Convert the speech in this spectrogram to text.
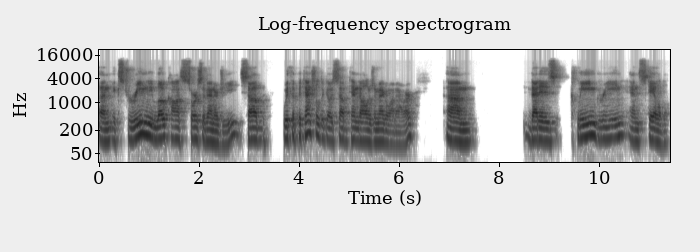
an extremely low cost source of energy, sub with the potential to go sub ten dollars a megawatt hour. Um, that is clean, green, and scalable,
